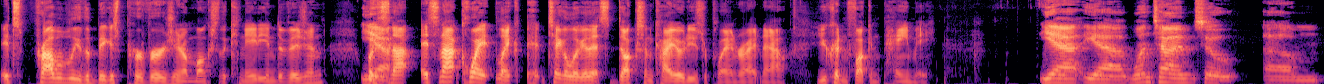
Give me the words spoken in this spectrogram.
it's probably the biggest perversion amongst the Canadian division. But yeah. it's not it's not quite like take a look at this. Ducks and Coyotes are playing right now. You couldn't fucking pay me. Yeah, yeah. One time, so um,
